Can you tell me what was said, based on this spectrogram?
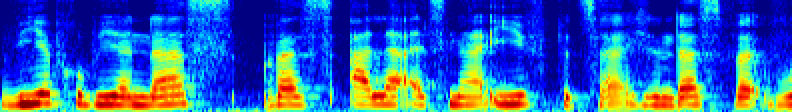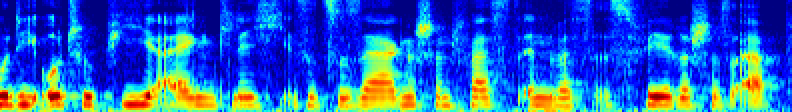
wir probieren das, was alle als naiv bezeichnen, das, wo die Utopie eigentlich sozusagen schon fast in was Sphärisches ab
